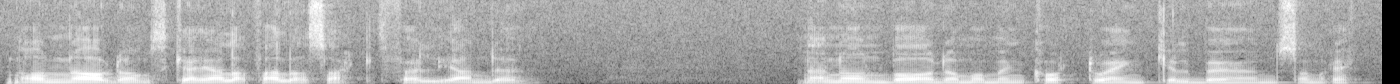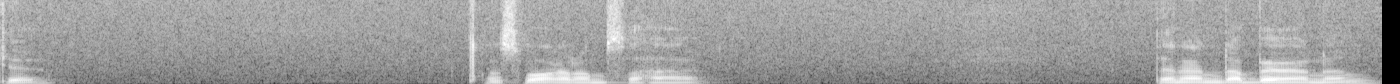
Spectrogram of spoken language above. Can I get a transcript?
Någon av dem ska i alla fall ha sagt följande. När någon bad dem om en kort och enkel bön som räcker. Då svarar de så här. Den enda bönen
